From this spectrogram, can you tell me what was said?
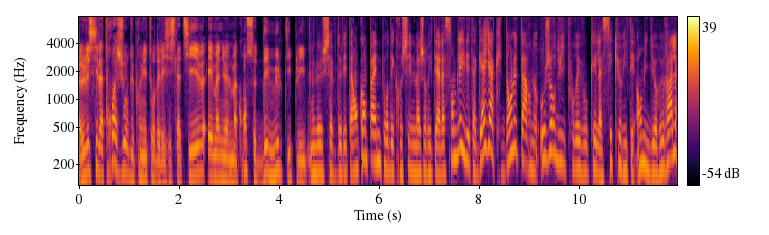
Lucille, à trois jours du premier tour des législatives, Emmanuel Macron se démultiplie. Le chef de l'État en campagne pour décrocher une majorité à l'Assemblée. Il est à Gaillac, dans le Tarn, aujourd'hui pour évoquer la sécurité en milieu rural.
